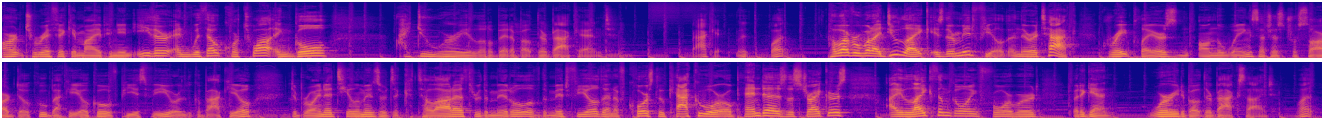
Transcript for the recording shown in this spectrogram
aren't terrific in my opinion either, and without Courtois in goal, I do worry a little bit about their back end. Back end? What? However, what I do like is their midfield and their attack. Great players on the wing, such as Trossard, Doku, Bakayoko of PSV, or Luca Bacchio, De Bruyne, Tielemans, or De Ketelaere through the middle of the midfield, and of course Lukaku or Openda as the strikers. I like them going forward, but again, worried about their backside. What?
